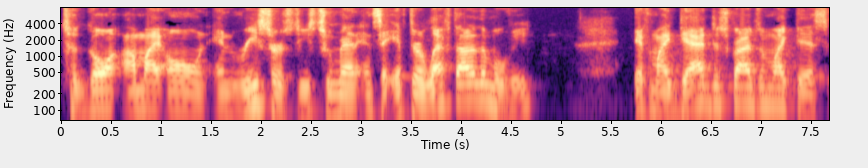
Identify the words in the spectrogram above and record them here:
to go on my own and research these two men and say, if they're left out of the movie, if my dad describes them like this,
